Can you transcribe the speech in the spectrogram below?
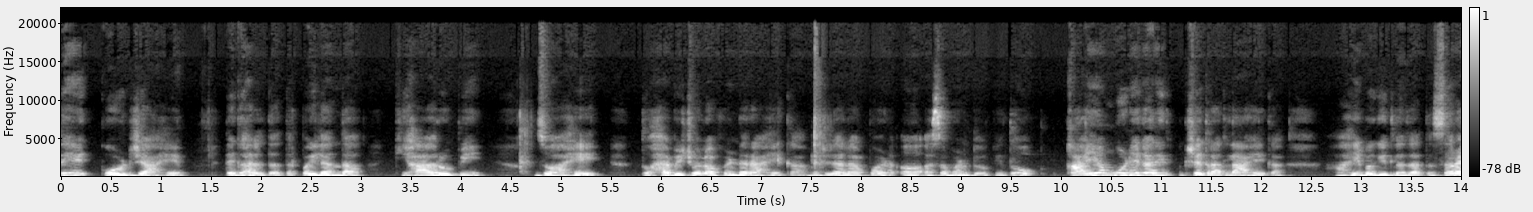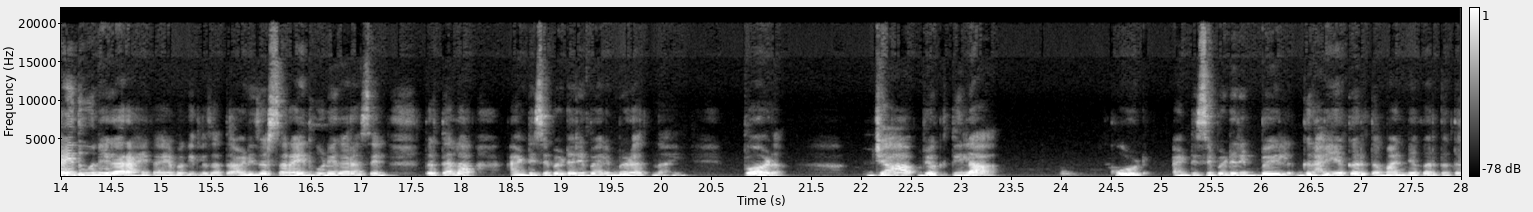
ते कोर्ट जे आहे ते घालतं. तर पहिल्यांदा की हा आरोपी जो आहे तो हॅबिच्युअल ऑफेंडर आहे का? म्हणजे ज्याला आपण असं म्हणतो की तो कायम गुन्हेगारी क्षेत्रातला आहे का? हाही बघितलं जातं. सराईत गुन्हेगार आहे का हे बघितलं जातं. आणि जर सराईत गुन्हेगार असेल तर त्याला अँटिसिपेटरी बेल मिळत नाही. पण ज्या व्यक्तीला कोर्ट अँटिसिपेटरी बेल ग्राह्य करतं मान्य करतं तर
